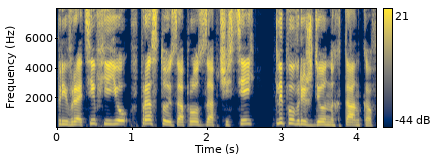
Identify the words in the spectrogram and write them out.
превратив ее в простой запрос запчастей для поврежденных танков.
